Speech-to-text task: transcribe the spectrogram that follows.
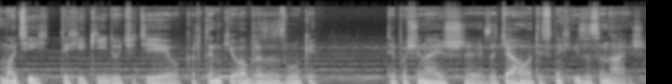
емоцій, тих, які йдуть ті картинки, образи, звуки, ти починаєш е, затягуватись в них і засинаєш.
